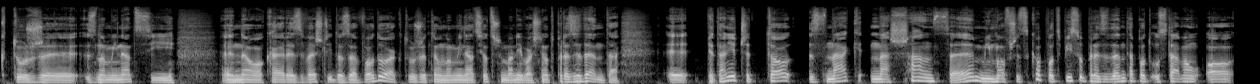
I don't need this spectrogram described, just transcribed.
którzy z nominacji Neo-KRS weszli do zawodu, a którzy tę nominację otrzymali właśnie od prezydenta. Y, pytanie, czy to znak na szansę, mimo wszystko, podpisu prezydenta pod ustawą o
